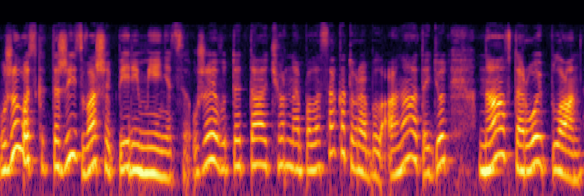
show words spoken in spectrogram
Уже у вас как-то жизнь ваша переменится. Уже вот эта черная полоса, которая была, она отойдет на второй план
